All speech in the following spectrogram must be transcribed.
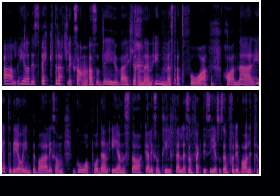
all, hela det spektrat liksom. Alltså det är ju verkligen en ynnest att få ha närhet till det och inte bara liksom gå på den enstaka liksom, tillfälle som faktiskt ges och sen får det vara lite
